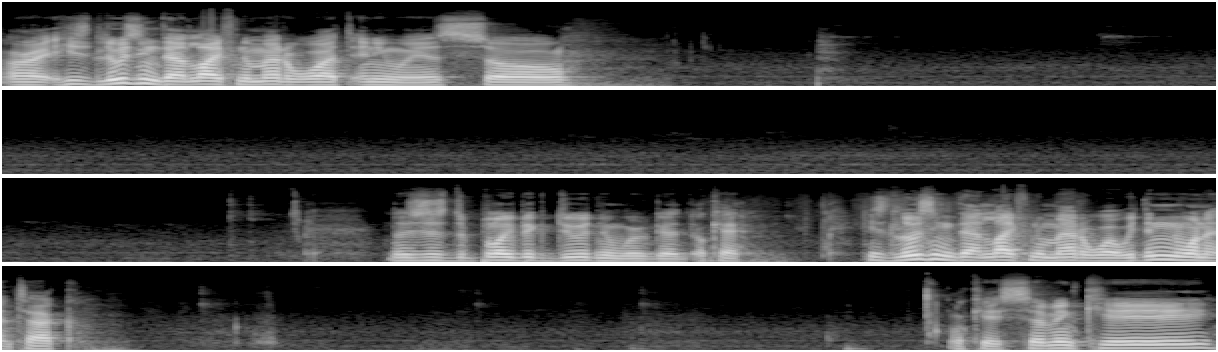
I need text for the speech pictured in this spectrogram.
Alright, he's losing that life no matter what anyways, so... Let's just deploy big dude and we're good. Okay. He's losing that life no matter what. We didn't want to attack. Okay, 7k.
